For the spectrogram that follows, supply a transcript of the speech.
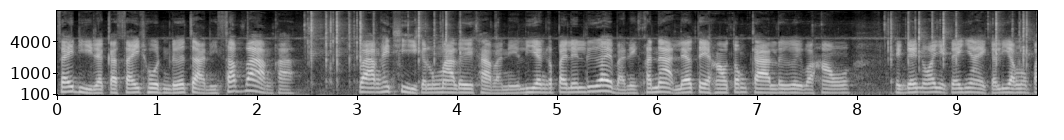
ไซส์ดีแล้วก็ไซส์ทนเด้อจานี่ซับว่างค่ะวางให้ถี่กันลงมาเลยค่ะแบบนี้เรียงกันไปเรื่อยๆแบบนี้ขนาดแล้วแต่เฮาต้องการเลยว่าเฮาอยากได้น้อยอยากได้ใหญ่ก็เรียงลงไป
